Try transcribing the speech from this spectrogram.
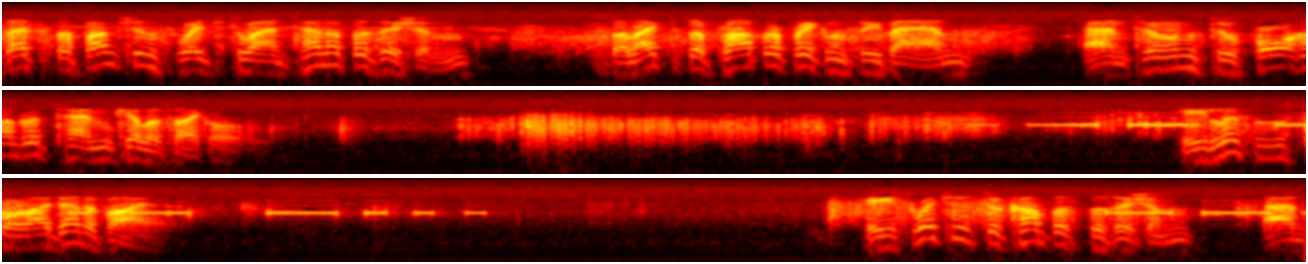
sets the function switch to antenna position, selects the proper frequency band, and tunes to 410 kilocycles. He listens for identifiers. He switches to compass position and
